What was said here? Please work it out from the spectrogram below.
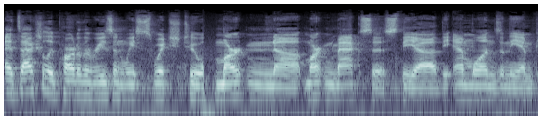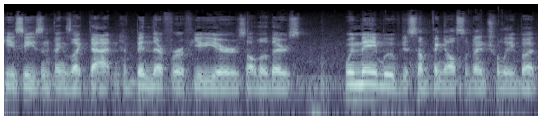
It's actually part of the reason we switched to Martin uh, Martin Maxxyz, the uh, the M1s and the MPCs and things like that, and have been there for a few years. Although there's, we may move to something else eventually, but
